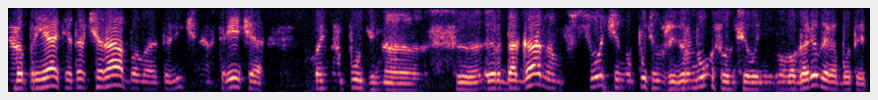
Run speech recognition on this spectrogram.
мероприятие, это вчера было, это личная встреча Владимира Путина с Эрдоганом в Сочи. Ну, Путин уже вернулся, он сегодня в Новогореле работает.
